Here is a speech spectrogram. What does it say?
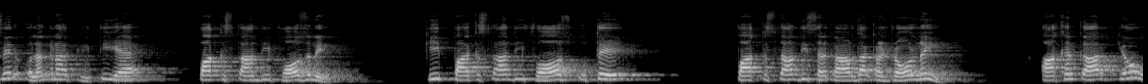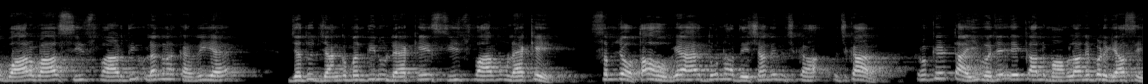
ਫਿਰ ਉਲੰਘਣਾ ਕੀਤੀ ਹੈ। ਪਾਕਿਸਤਾਨ ਦੀ ਫੌਜ ਨੇ ਕਿ ਪਾਕਿਸਤਾਨ ਦੀ ਫੌਜ ਉੱਤੇ ਪਾਕਿਸਤਾਨ ਦੀ ਸਰਕਾਰ ਦਾ ਕੰਟਰੋਲ ਨਹੀਂ। ਆਖਰਕਾਰ ਕਿਉਂ ਵਾਰ-ਵਾਰ ਸੀਜ਼ਫਾਇਰ ਦੀ ਉਲੰਘਣਾ ਕਰ ਰਹੀ ਹੈ? ਜਦੋਂ ਜੰਗਬੰਦੀ ਨੂੰ ਲੈ ਕੇ ਸੀਜ਼ਫਾਇਰ ਨੂੰ ਲੈ ਕੇ ਸਮਝੌਤਾ ਹੋ ਗਿਆ ਹੈ ਦੋਨਾਂ ਦੇਸ਼ਾਂ ਦੇ ਵਿਚਕਾਰ ਵਿਚਕਾਰ, ਕਿਉਂਕਿ 2:30 ਵਜੇ ਇਹ ਕੱਲ ਮਾਮਲਾ ਨਿਬੜ ਗਿਆ ਸੀ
